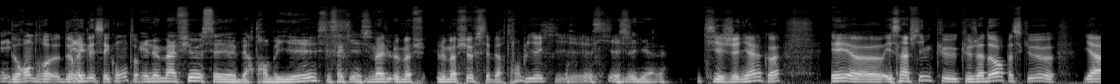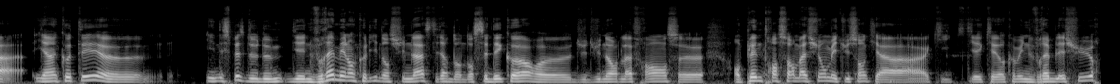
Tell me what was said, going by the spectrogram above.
Et- de rendre de et- régler ses comptes. Et le mafieux, c'est Bertrand Blier, c'est ça qui est, Ma- le, mafieux, le mafieux c'est Bertrand Blier qui est, qui est génial. qui est génial quoi. Et, euh, et c'est un film que, que j'adore parce que il y a, y a un côté une espèce de il y a une vraie mélancolie dans ce film là c'est à dire dans, dans ces décors euh, du, du nord de la France euh, en pleine transformation mais tu sens qu'il y a y a comme une vraie blessure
